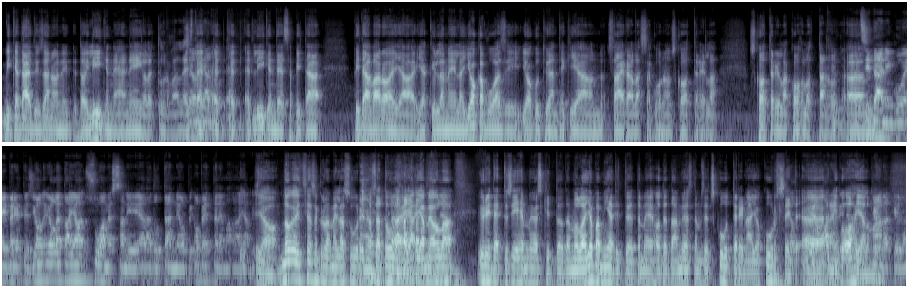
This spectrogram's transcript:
mikä täytyy sanoa, niin toi liikennehän ei ole turvallista. Et, et, et, et liikenteessä pitää, pitää varoa ja, ja kyllä meillä joka vuosi joku työntekijä on sairaalassa, kun on skotterilla – skotterilla kohlottanut. Kyllä. Ähm, sitä niin kuin, ei periaatteessa, jolle ajaa Suomessa, niin älä tule tänne opettelemaan ajamista. Joo, no itse asiassa kyllä meillä suurin osa tulee, ja, ja me ollaan yritetty siihen myöskin, tuota, me ollaan jopa mietitty, että me otetaan myös tämmöiset scooterin ajokurssit no, ää, niin kuin ohjelmaan. Kyllä, kyllä.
